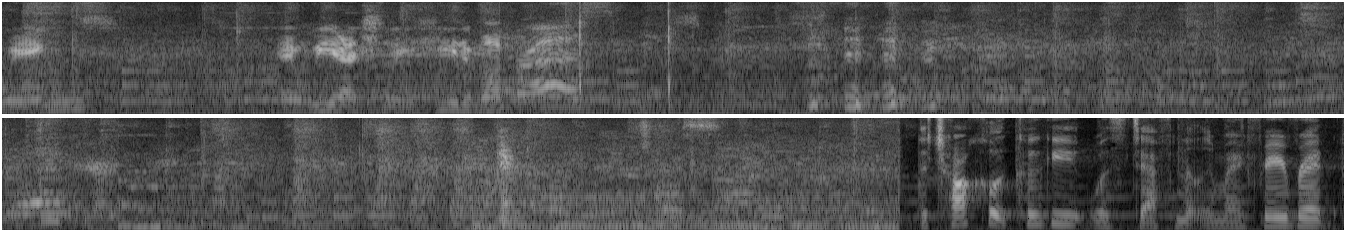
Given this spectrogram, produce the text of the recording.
wings and we actually heat them up. For us. The chocolate cookie was definitely my favorite.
